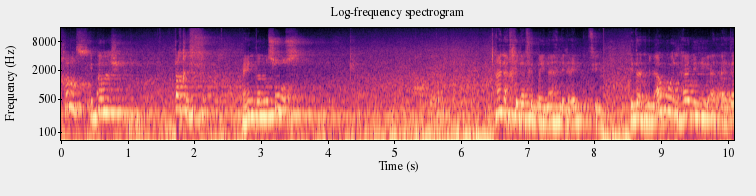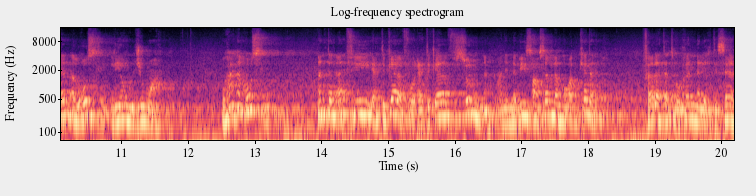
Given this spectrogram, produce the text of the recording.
خلاص يبقى واجب. تقف عند النصوص. على خلاف بين أهل العلم فيها. إذا من أول هذه الآداب الغسل ليوم الجمعة. وهذا الغسل أنت الآن في اعتكاف والاعتكاف سنة عن النبي صلى الله عليه وسلم مؤكدة. فلا تتركن الاغتسال.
